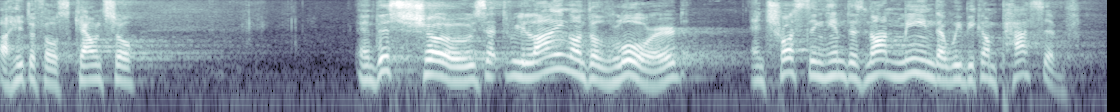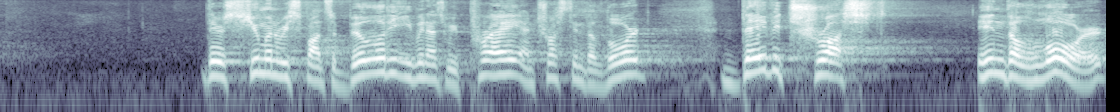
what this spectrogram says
Ahithophel's counsel. And this shows that relying on the Lord and trusting Him does not mean that we become passive. There's human responsibility even as we pray and trust in the Lord. David trust in the Lord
